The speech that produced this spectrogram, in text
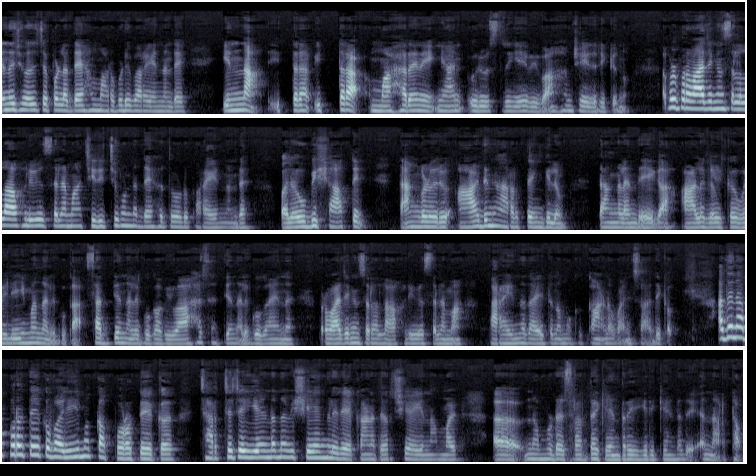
എന്ന് ചോദിച്ചപ്പോൾ അദ്ദേഹം മറുപടി പറയുന്നുണ്ട് ഇന്ന ഇത്ര ഇത്ര മഹറിനെ ഞാൻ ഒരു സ്ത്രീയെ വിവാഹം ചെയ്തിരിക്കുന്നു. അപ്പോൾ പ്രവാചകൻ സല്ലല്ലാഹു അലൈഹി വസല്ലമ ചിരിച്ചുകൊണ്ട് അദ്ദേഹത്തോട് പറയുന്നുണ്ട് വലോബി ഷാത്തിൻ താങ്കൾ ഒരു ആടിനെ അറുത്തെങ്കിലും താങ്കൾ എന്ത് ചെയ്യുക? ആളുകൾക്ക് വലിയമ നൽകുക സദ്യ നൽകുക വിവാഹ സദ്യ നൽകുക എന്ന് പ്രവാചകൻ സല്ലല്ലാഹു അലൈഹി വസ്ലമ പറയുന്നതായിട്ട് നമുക്ക് കാണുവാൻ സാധിക്കും. അതിനപ്പുറത്തേക്ക് വലിയമക്കപ്പുറത്തേക്ക് ചർച്ച ചെയ്യേണ്ടുന്ന വിഷയങ്ങളിലേക്കാണ് തീർച്ചയായും നമ്മൾ നമ്മുടെ ശ്രദ്ധ കേന്ദ്രീകരിക്കേണ്ടത് എന്നർത്ഥം.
